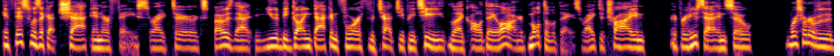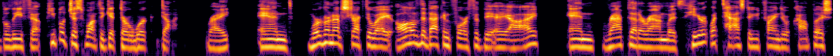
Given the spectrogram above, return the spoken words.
if this was like a chat interface, right, to expose that, you would be going back and forth with chat GPT like all day long, multiple days, right, to try and reproduce that. And so we're sort of of the belief that people just want to get their work done, right? And we're going to abstract away all of the back and forth of the AI and wrap that around with here, what task are you trying to accomplish?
